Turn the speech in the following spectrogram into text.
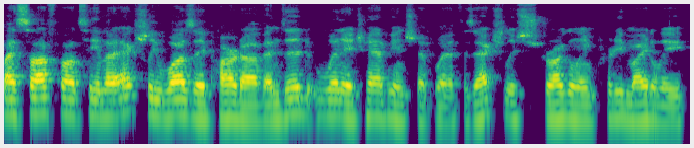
my softball team that I actually was a part of and did win a championship with is actually struggling pretty mightily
